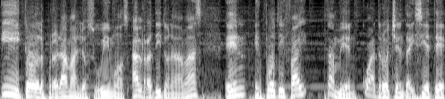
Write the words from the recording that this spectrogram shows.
y todos los programas los subimos al ratito nada más en Spotify también 487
